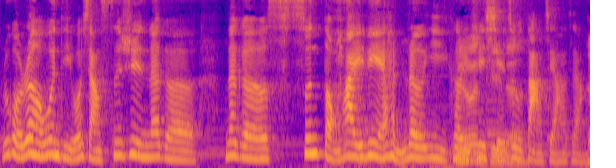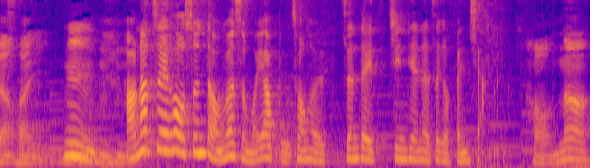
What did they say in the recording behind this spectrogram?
如果任何问题，我想私讯那个那个孙董，他一定也很乐意可以去协助大家这样子。非常欢迎。嗯，好，那最后孙董有没有什么要补充的，针对今天的这个分享呢？好，那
